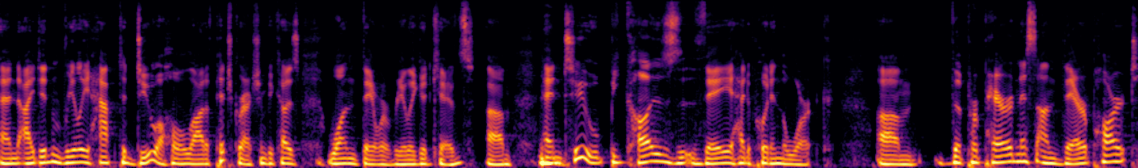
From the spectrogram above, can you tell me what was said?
and i didn't really have to do a whole lot of pitch correction because one they were really good kids um, and two because they had put in the work um, the preparedness on their part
